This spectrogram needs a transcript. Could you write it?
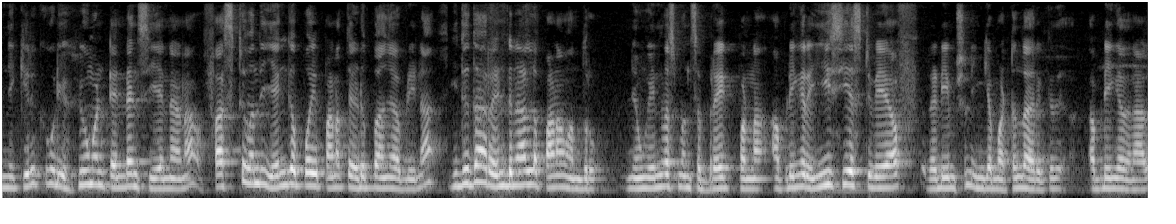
இன்னைக்கு இருக்கக்கூடிய ஹியூமன் டெண்டன்சி என்னன்னா ஃபஸ்ட்டு வந்து எங்கே போய் பணத்தை எடுப்பாங்க அப்படின்னா இதுதான் ரெண்டு நாளில் பணம் வந்துடும் உங்கள் இன்வெஸ்ட்மெண்ட்ஸை பிரேக் பண்ணால் அப்படிங்கிற ஈஸியஸ்ட் வே ஆஃப் ரெடிம்ஷன் இங்கே மட்டும்தான் இருக்குது. அப்படிங்கிறதுனால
